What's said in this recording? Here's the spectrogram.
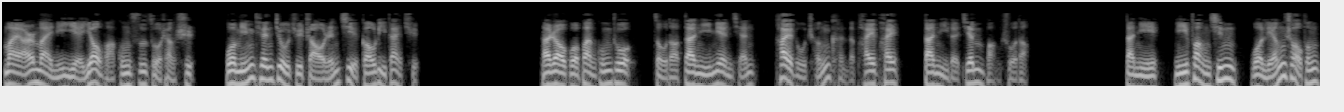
卖儿卖女，也要把公司做上市。我明天就去找人借高利贷去。他绕过办公桌，走到丹尼面前，态度诚恳的拍拍丹尼的肩膀，说道：“丹尼，你放心，我梁少峰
